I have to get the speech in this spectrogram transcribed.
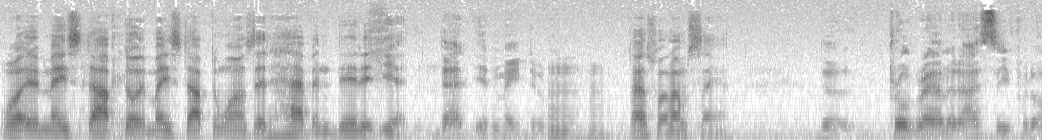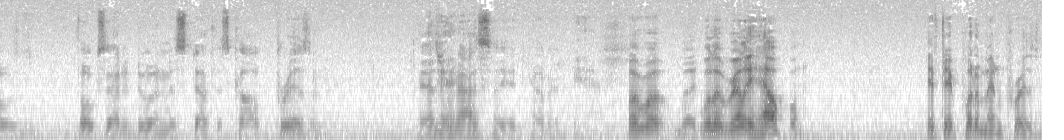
Well, it may stop though. It may stop the ones that haven't did it yet. That it may do. hmm That's what I'm saying. The program that I see for those folks that are doing this stuff is called prison. That's what I see it coming. Yeah. Well, will, But- will it really help them if they put them in prison?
